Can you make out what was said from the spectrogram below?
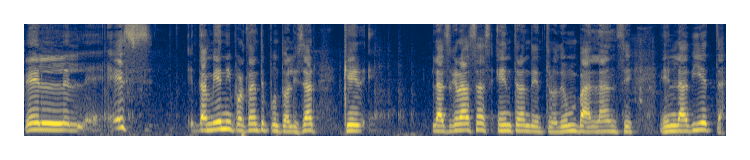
El- el- es también importante puntualizar que las grasas entran dentro de un balance en la dieta.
